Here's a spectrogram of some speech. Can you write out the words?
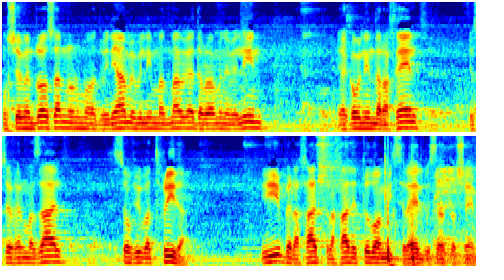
Moshe Ben Rosa, Norma Miriam, Evelyn Margaret, Abraham Ben Evelyn, Jacob Linda Rachel. Yosef El Mazal, Sofi Batfrida. Y Berajat, Salajat de todo a Israel, Besat Hashem.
